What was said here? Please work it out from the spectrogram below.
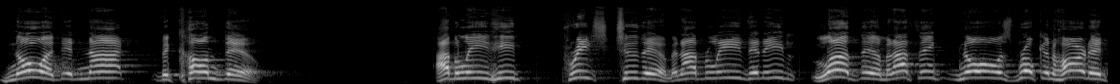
Noah did not become them. I believe he preached to them, and I believe that he loved them. And I think Noah was brokenhearted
